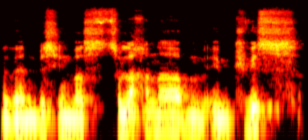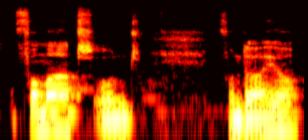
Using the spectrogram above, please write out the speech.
Wir werden ein bisschen was zu lachen haben im Quiz-Format und von daher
